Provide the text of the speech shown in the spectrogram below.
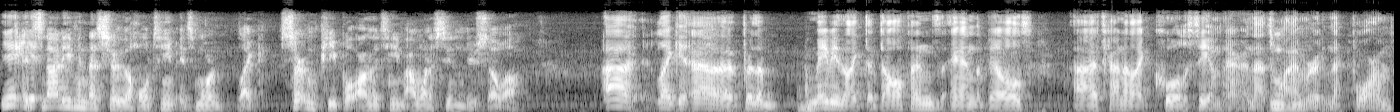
You, It's not even necessarily the whole team. It's more like certain people on the team. I want to see them do so well. Uh, like uh, for the maybe like the Dolphins and the Bills, uh, it's kind of like cool to see them there, and that's why Mhm. I'm rooting that for them.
